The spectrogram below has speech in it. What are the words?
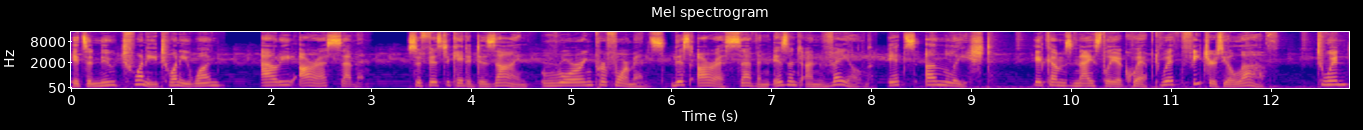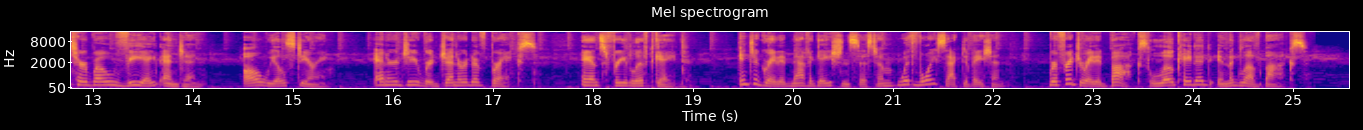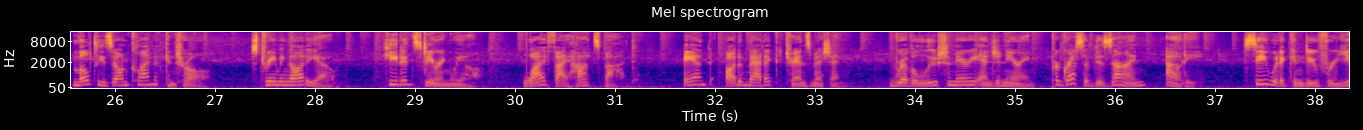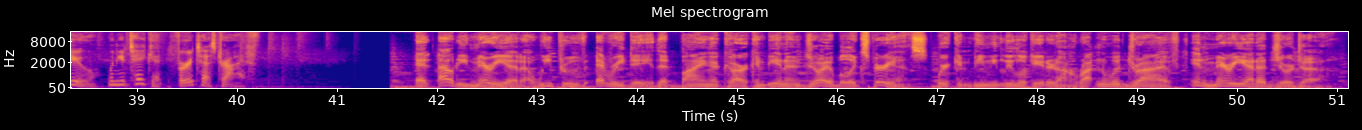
It's a new 2021 Audi RS7. Sophisticated design, roaring performance. This RS7 isn't unveiled, it's unleashed. It comes nicely equipped with features you'll love. Twin turbo V8 engine, all wheel steering, energy regenerative brakes, hands free liftgate, integrated navigation system with voice activation, refrigerated box located in the glove box, multi zone climate control, streaming audio, heated steering wheel, Wi Fi hotspot, and automatic transmission. Revolutionary engineering, progressive design, Audi. See what it can do for you when you take it for a test drive. At Audi Marietta, we prove every day that buying a car can be an enjoyable experience. We're conveniently located on Rottenwood Drive in Marietta, Georgia.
